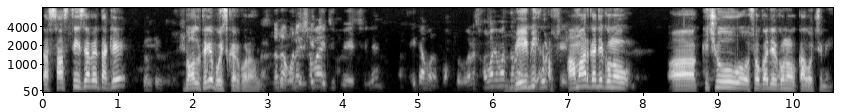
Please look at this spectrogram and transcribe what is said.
তার শাস্তি হিসাবে তাকে দল থেকে বহিষ্কার করা হলো। দাদা অনেক সময় চিঠি পেয়েছিলেন? এটা বলো বক্তব্য মানে সমাজ মাধ্যমে বেবি আমার কাছে কোনো কিছু শোকাজের কোনো কাগজ নেই।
